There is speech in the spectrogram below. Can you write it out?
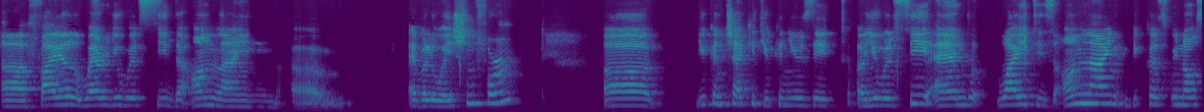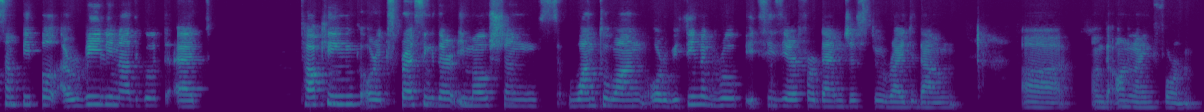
uh, file where you will see the online um, evaluation form. Uh, you can check it, you can use it, uh, you will see, and why it is online, because we know some people are really not good at talking or expressing their emotions one-to-one -one or within a group, it's easier for them just to write down uh, on the online form.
